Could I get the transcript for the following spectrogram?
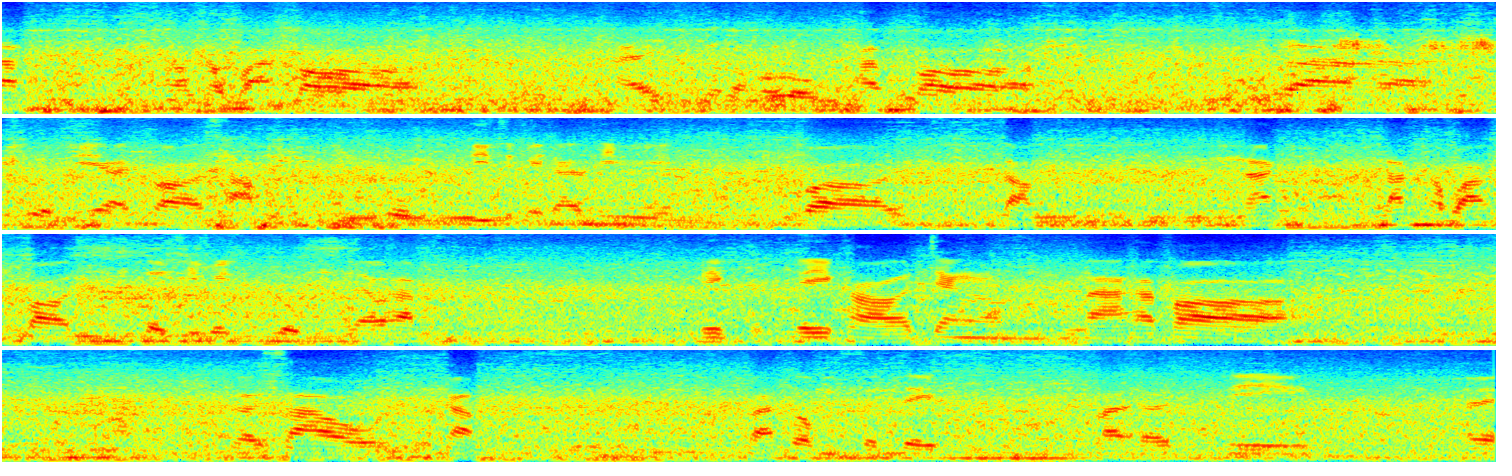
รักรัฐบาลก็ใช้กระดองอารมณ์ครับก็เมื่อ กลุ่มนี้ก็สามทุ่มยี่สิบเอ็ดนาทีก็สามนักรักขบาลก็เสียชีวิตหลุมแล้วครับมีมีข่าวแจ้งมาครับก็เคยเศร้ากับพระกรมสมเด็จพระนีเอ่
